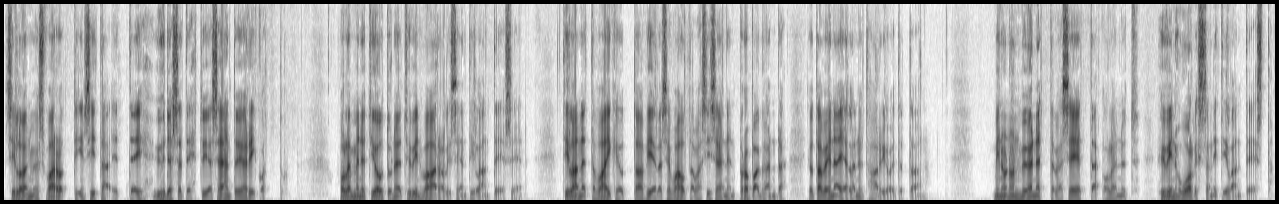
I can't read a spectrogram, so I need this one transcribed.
Silloin myös varottiin sitä, ettei yhdessä tehtyjä sääntöjä rikottu. Olemme nyt joutuneet hyvin vaaralliseen tilanteeseen. Tilannetta vaikeuttaa vielä se valtava sisäinen propaganda, jota Venäjällä nyt harjoitetaan. Minun on myönnettävä se, että olen nyt hyvin huolissani tilanteesta.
